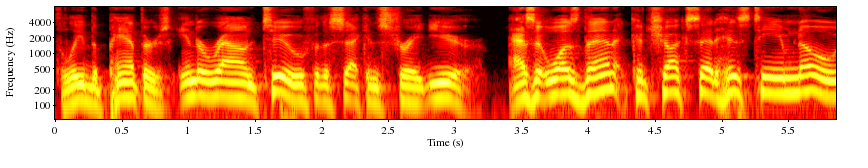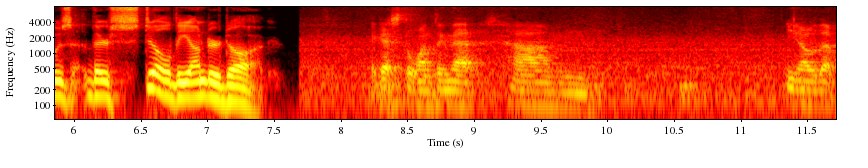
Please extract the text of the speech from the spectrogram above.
to lead the Panthers into round two for the second straight year. As it was then, Tkachuk said his team knows they're still the underdog. I guess the one thing that um, you know that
